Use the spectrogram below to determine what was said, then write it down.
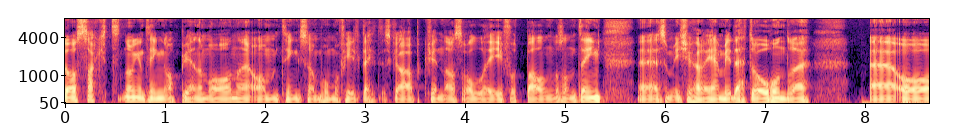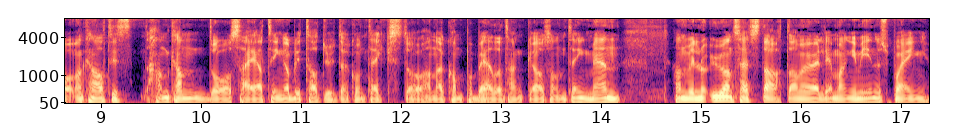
da sagt noen ting opp gjennom årene om ting som homofilt ekteskap, kvinners rolle i fotballen og sånne ting, uh, som ikke hører hjemme i dette århundret. Uh, og kan alltid, Han kan da si at ting har blitt tatt ut av kontekst, og han har kommet på bedre tanker, og sånne ting, men han vil nå uansett starte med veldig mange minuspoeng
